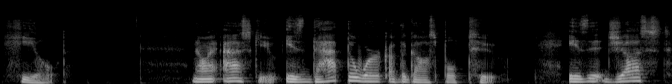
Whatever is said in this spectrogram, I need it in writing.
healed. Now I ask you, is that the work of the gospel too? Is it just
